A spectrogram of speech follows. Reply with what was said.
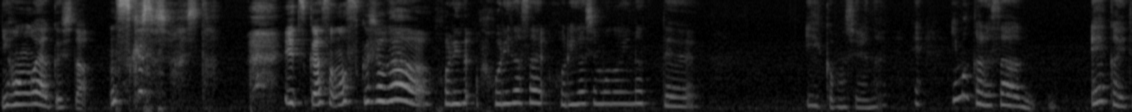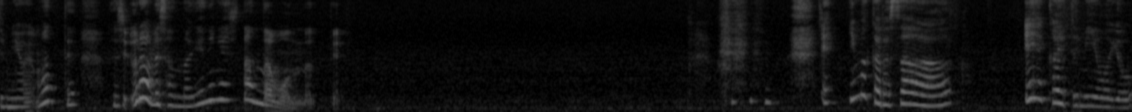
日本語訳した。スクショしました。いつかそのスクショが掘り掘り出さ掘り出し物になっていいかもしれない。え今からさ絵描いてみようよ。待って。私浦部さん投げ逃げしたんだもんだって。え今からさ絵描いてみようよ。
